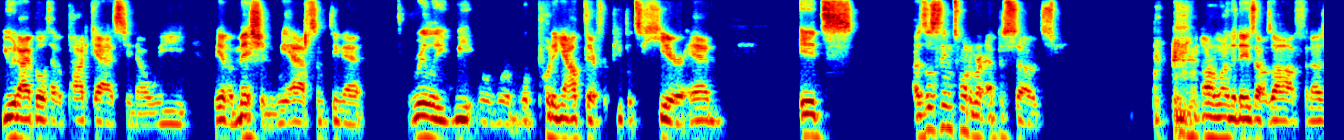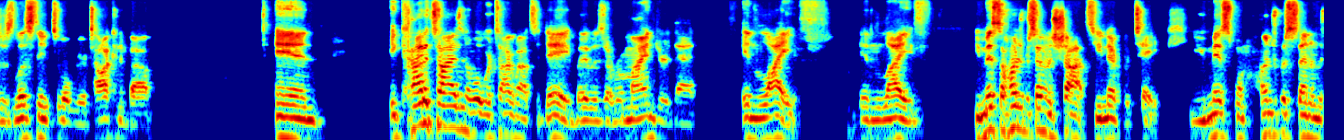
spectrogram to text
you and I both have a podcast, you know, we we have a mission. We have something that really we we're, we're putting out there for people to hear, and it's. I was listening to one of our episodes on one of the days I was off, and I was just listening to what we were talking about. And it kind of ties into what we're talking about today, but it was a reminder that in life, in life, you miss 100% of the shots you never take. You miss 100% of the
